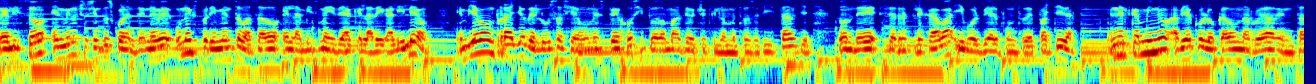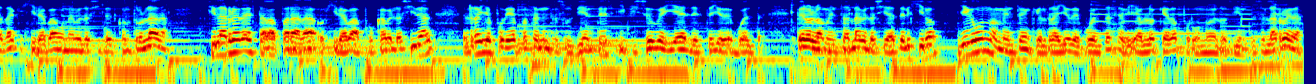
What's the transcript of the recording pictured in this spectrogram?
realizó en 1849 un experimento basado en la misma idea que la de Galileo. Enviaba un rayo de luz hacia un espejo situado a más de 8 kilómetros de distancia, donde se reflejaba y volvía al punto de partida. En el camino había colocado una rueda dentada que giraba a una velocidad controlada. Si la rueda estaba parada o giraba a poca velocidad, el rayo podía pasar entre sus dientes y Fizeau veía el destello de vuelta, pero al aumentar la velocidad del giro, llegó un momento en que el rayo de vuelta se había bloqueado por uno de los dientes de la rueda.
